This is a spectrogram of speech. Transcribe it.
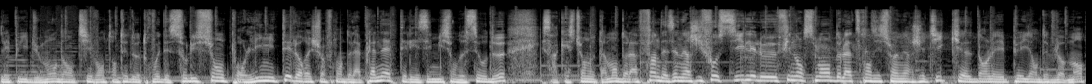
Les pays du monde entier vont tenter de trouver des solutions pour limiter le réchauffement de la planète et les émissions de CO2. Il sera question notamment de la fin des énergies fossiles et le financement de la transition énergétique dans les pays en développement.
